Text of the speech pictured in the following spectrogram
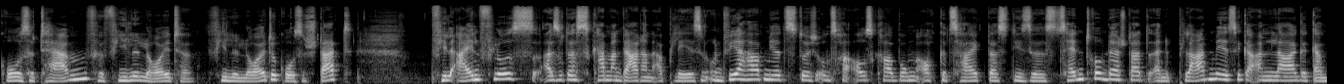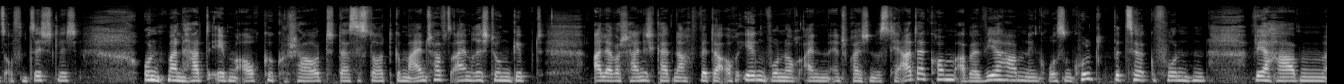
Große Thermen für viele Leute. Viele Leute, große Stadt viel Einfluss. Also das kann man daran ablesen. Und wir haben jetzt durch unsere Ausgrabungen auch gezeigt, dass dieses Zentrum der Stadt eine planmäßige Anlage, ganz offensichtlich. Und man hat eben auch geschaut, dass es dort Gemeinschaftseinrichtungen gibt. Aller Wahrscheinlichkeit nach wird da auch irgendwo noch ein entsprechendes Theater kommen. Aber wir haben den großen Kultbezirk gefunden. Wir haben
